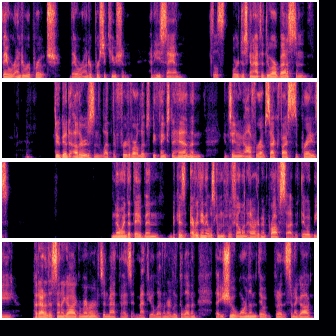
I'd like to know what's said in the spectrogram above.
They were under reproach. They were under persecution. And he's saying we're just going to have to do our best and do good to others and let the fruit of our lips be thanks to him and continually offer up sacrifices of praise. Knowing that they've been because everything that was coming to fulfillment had already been prophesied that they would be put out of the synagogue. Remember it's in matthew, it matthew 11 or luke 11 that yeshua warned them they would be put out of the synagogue.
